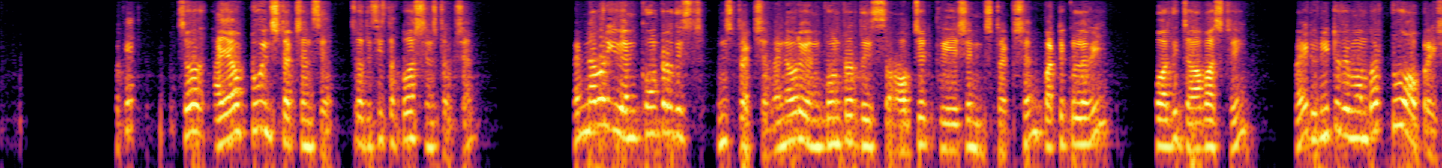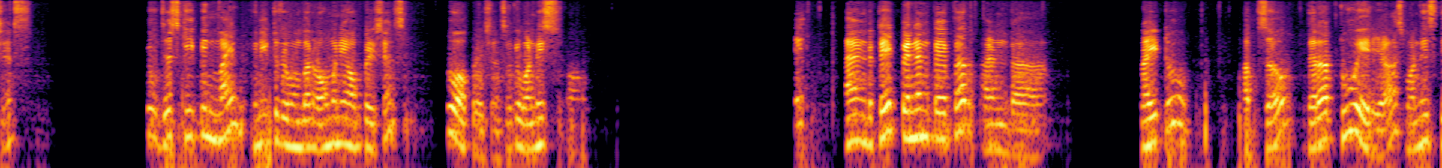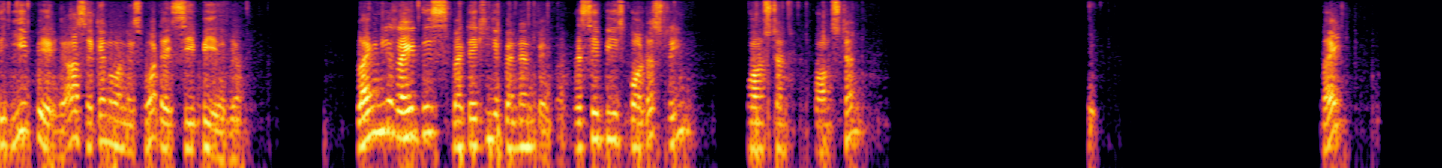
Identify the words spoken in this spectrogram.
Okay? So i have two instructions here. So this is the first instruction. Whenever you encounter this instruction whenever you encounter this object creation instruction particularly for the java string right you need to remember two operations. Okay, just keep in mind you need to remember how many operations? Two operations. Okay one is uh, and take pen and paper and uh, try to observe. There are two areas. One is the heap area. Second one is what? Scp area. Blindly write this by taking a pen and paper. Scp is called a string. Constant constant. Right?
